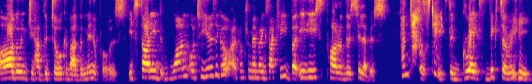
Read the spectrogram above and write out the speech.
are going to have the talk about the menopause. It started one or two years ago. I don't remember exactly, but it is part of the syllabus. Fantastic. So it's a great victory.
